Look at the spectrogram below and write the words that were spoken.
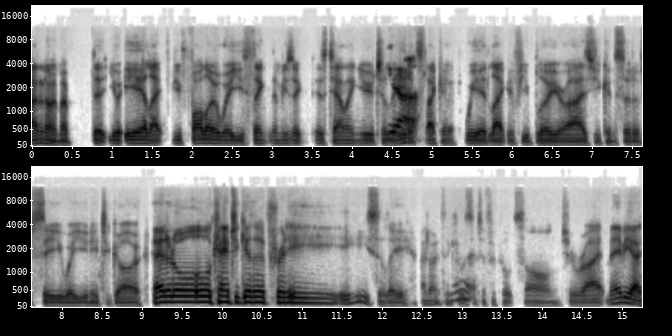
i don't know my that your ear like you follow where you think the music is telling you to lead Yeah. it's like a weird like if you blur your eyes you can sort of see where you need to go and it all came together pretty easily i don't think it was a difficult song to write maybe i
